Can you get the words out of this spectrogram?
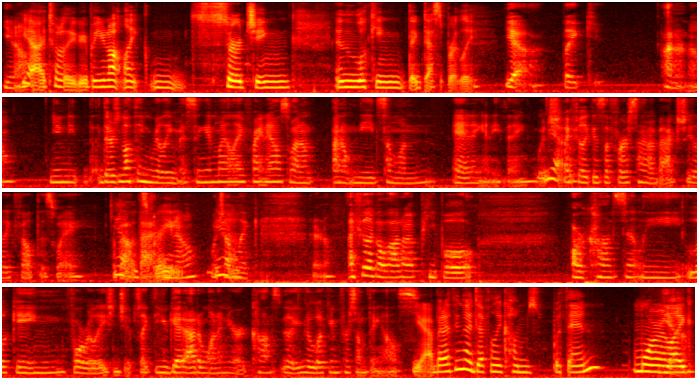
You know. Yeah, I totally agree, but you're not like searching and looking like desperately. yeah like i don't know you need there's nothing really missing in my life right now so i don't i don't need someone adding anything which Yeah. i feel like is the first time i've actually like felt this way Yeah, about that's that you know which Yeah. i'm like i don't know i feel like a lot of people are constantly looking for relationships like you get out of one and you're constantly you're looking for something else Yeah, but I think that definitely comes within more Yeah. like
